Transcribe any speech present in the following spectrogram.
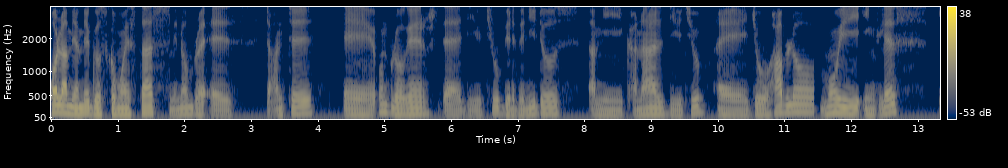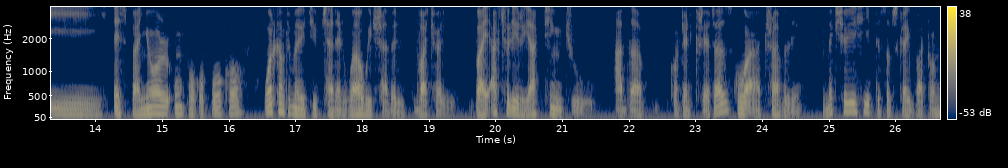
Hola mi amigos, ¿cómo estás? Mi nombre es Dante, eh, un blogger eh, de YouTube. Bienvenidos a mi canal de YouTube. Eh, yo hablo muy inglés y español un poco poco. Welcome to my YouTube channel where we travel virtually by actually reacting to other content creators who are traveling. Make sure you hit the subscribe button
